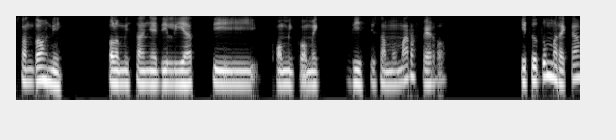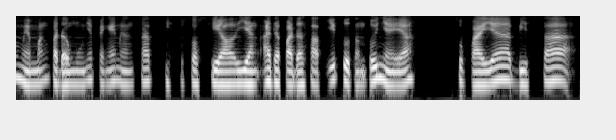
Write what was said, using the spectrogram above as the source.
Contoh nih, kalau misalnya dilihat di komik-komik DC sama Marvel, itu tuh mereka memang pada umumnya pengen ngangkat isu sosial yang ada pada saat itu tentunya ya, supaya bisa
